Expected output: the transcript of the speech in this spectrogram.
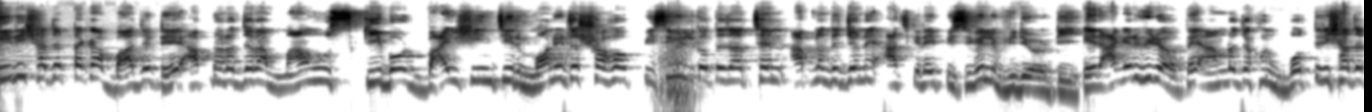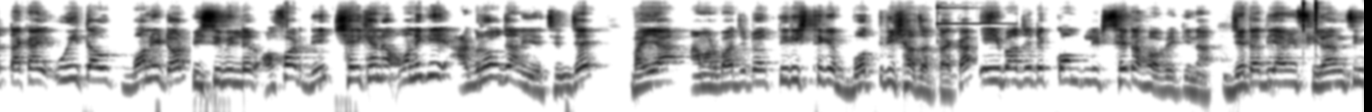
তিরিশ হাজার টাকা বাজেটে আপনারা যারা মাউস, কিবোর্ড, বাইশ ইঞ্চির মনিটর সহ পিসি বিল করতে যাচ্ছেন, আপনাদের জন্য আজকের এই পিসি বিল ভিডিওটি। এর আগের ভিডিওতে আমরা যখন বত্রিশ হাজার টাকায় উইথআউট মনিটর পিসি বিল্ডের অফার দিই, সেইখানে অনেকেই আগ্রহ জানিয়েছেন যে ভাইয়া, আমার বাজেট তিরিশ থেকে বত্রিশ হাজার টাকা। এই বাজেটে কমপ্লিট সেট হবে কিনা? যেটা দিয়ে আমি ফ্রিলান্সিং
